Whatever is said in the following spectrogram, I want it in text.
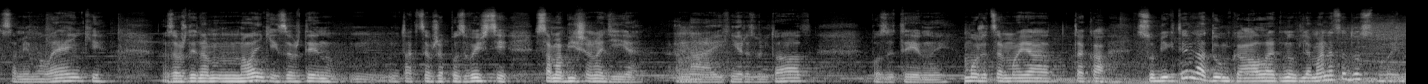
самі маленькі. Завжди на маленьких, завжди, ну так це вже по звичці, сама більша надія на їхній результат позитивний. Може, це моя така суб'єктивна думка, але ну, для мене це достойно.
